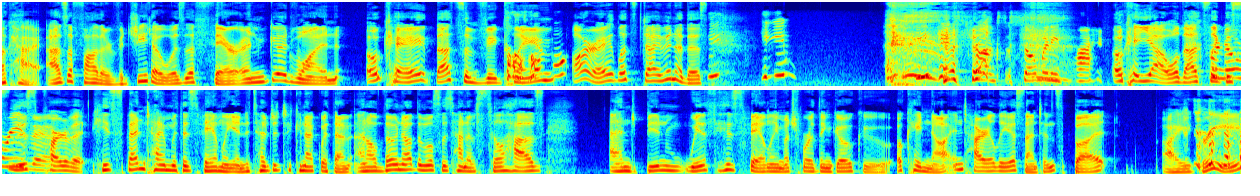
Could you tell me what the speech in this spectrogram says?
okay. As a father, Vegeta was a fair and good one. Okay, that's a big claim. All right, let's dive into this. he he hits Trunks so many times. Okay, yeah, well, that's like no this, this part of it. He's spent time with his family and attempted to connect with them, and although not the most attentive, still has and been with his family much more than Goku. Okay, not entirely a sentence, but I agree.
